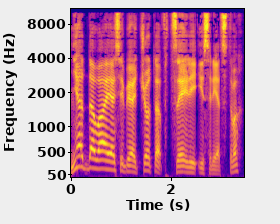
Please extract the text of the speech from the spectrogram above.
не отдавая себе отчета в цели и средствах,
